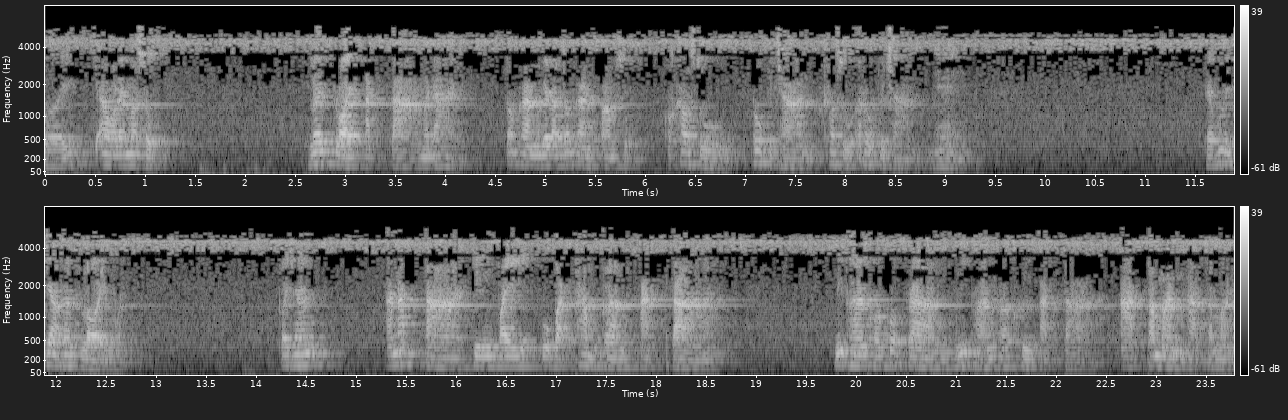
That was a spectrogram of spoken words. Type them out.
วยจะเอาอะไรมาสุข เลยปล่อยอัตตามาได้ ต้องการเวลาต้องการความสุขก็เข้าสู่รูปฌานเข้าสู่อรูปฌานนี่แต่พระพุทธเจ้าท่านปล่อยหมด เพราะฉะนั้นอนัตตาจึงไปอุบัติธรรมกลางอัตตา นิพพานของพวกพรามนิพพานเขาคืออัตตาอัตมันอัตมัน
